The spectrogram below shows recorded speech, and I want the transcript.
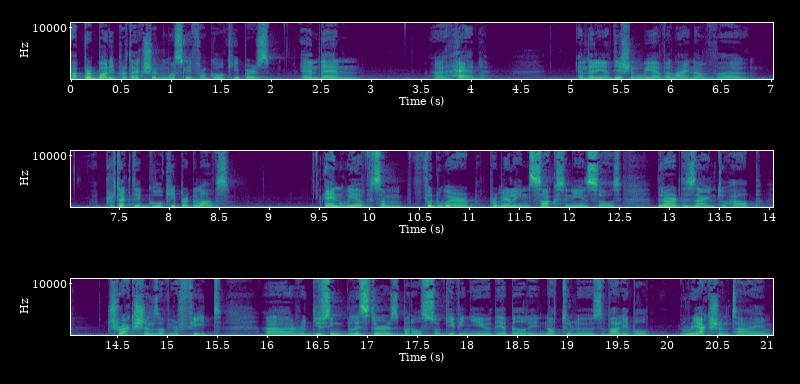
upper body protection mostly for goalkeepers, and then uh, head. And then in addition, we have a line of uh, protective goalkeeper gloves, and we have some footwear, primarily in socks and insoles, that are designed to help tractions of your feet, uh, reducing blisters, but also giving you the ability not to lose valuable reaction time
